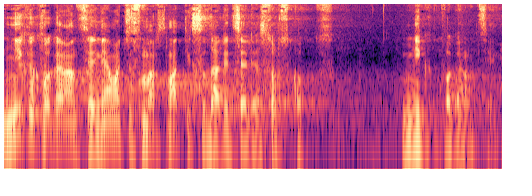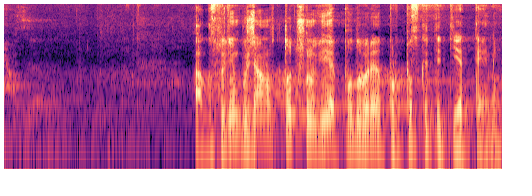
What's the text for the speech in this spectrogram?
Никаква гаранция няма, че Smartmatic са дали целия source. Никаква гаранция няма. А господин Божанов, точно вие е по-добре да пропускате тия теми,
